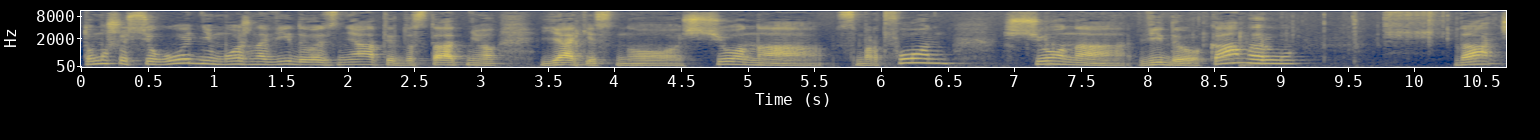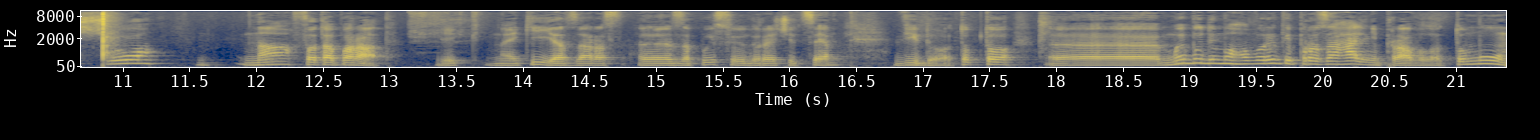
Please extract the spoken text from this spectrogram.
Тому що сьогодні можна відео зняти достатньо якісно що на смартфон, що на відеокамеру, да, що на фотоапарат, на який я зараз е, записую, до речі, це відео. Тобто е, ми будемо говорити про загальні правила. Тому,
